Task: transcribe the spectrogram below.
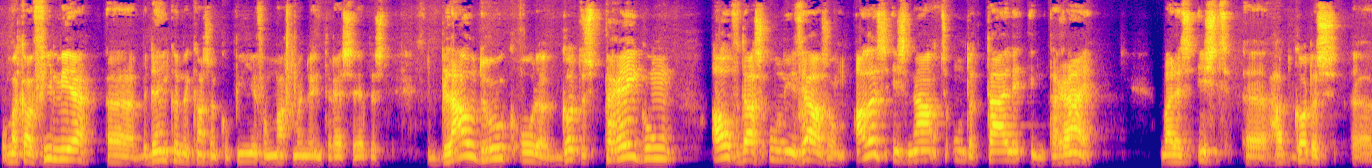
und man kann viel mehr äh, bedenken, da kannst du eine Kopie von machen, wenn du Interesse hättest. Blaudruck oder Gottes Prägung auf das Universum. Alles ist nah zu unterteilen in drei. Weil es ist, äh, hat Gottes äh,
